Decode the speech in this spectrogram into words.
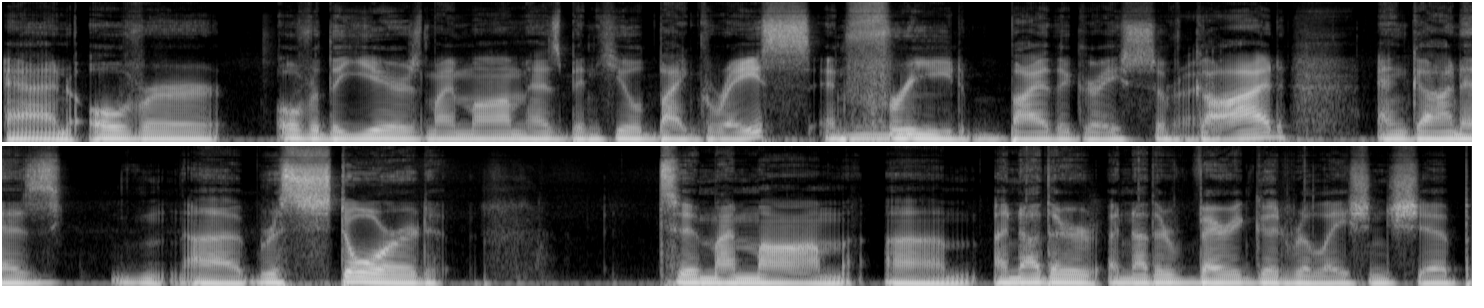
and over over the years my mom has been healed by grace and freed by the grace of God and God has uh, restored to my mom um, another another very good relationship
